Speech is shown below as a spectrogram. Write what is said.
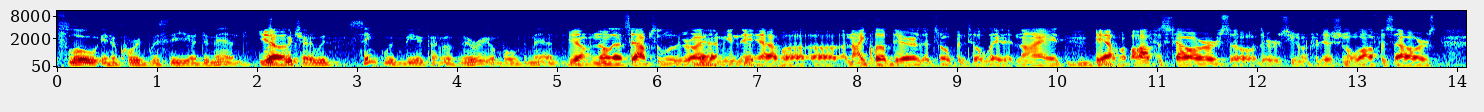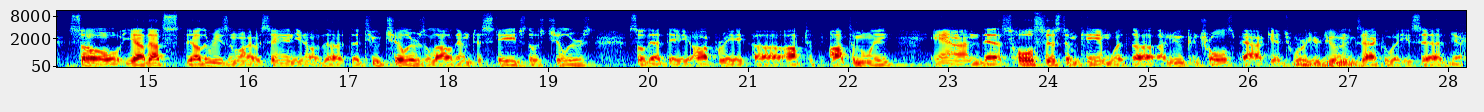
flow in accord with the uh, demand, Yeah. which I would think would be a kind of a variable demand. Yeah, no, that's absolutely right. Yeah, I mean, they yeah. have a, a- a nightclub there that's open till late at night. Mm-hmm. They have an office tower, so there's, you know, traditional office hours. So, yeah, that's the other reason why I was saying, you know, the, the two chillers allow them to stage those chillers so that they operate uh, opt- optimally. And this whole system came with a, a new controls package where you're doing exactly what you said Mm-hmm. Yeah.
